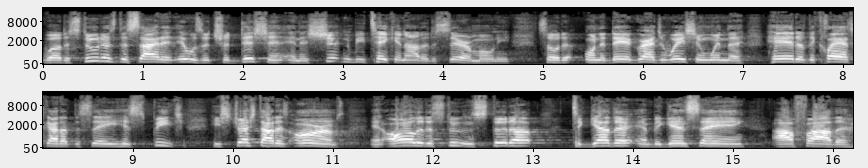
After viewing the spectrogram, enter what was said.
Well, the students decided it was a tradition and it shouldn't be taken out of the ceremony. So, the, on the day of graduation, when the head of the class got up to say his speech, he stretched out his arms and all of the students stood up together and began saying, Our Father,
